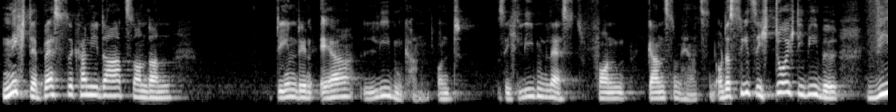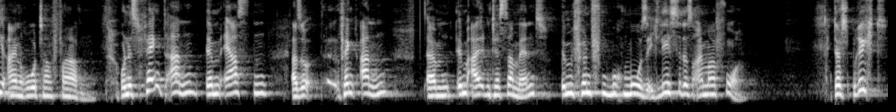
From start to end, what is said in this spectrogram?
Nicht der beste Kandidat, sondern den, den er lieben kann und sich lieben lässt von ganzem Herzen. Und das zieht sich durch die Bibel wie ein roter Faden. Und es fängt an im ersten, also äh, fängt an ähm, im Alten Testament, im fünften Buch Mose. Ich lese dir das einmal vor. Da spricht,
